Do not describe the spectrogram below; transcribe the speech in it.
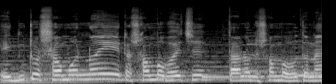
এই দুটোর সমন্বয়ে এটা সম্ভব হয়েছে। তা নাহলে সম্ভব হতো না।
